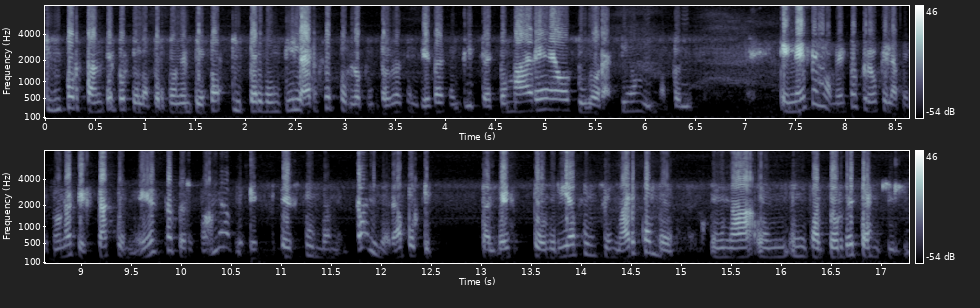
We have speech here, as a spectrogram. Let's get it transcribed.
importante porque la persona empieza a hiperventilarse, por lo que entonces empieza a sentir cierto mareo, sudoración. En ese momento creo que la persona que está con esta persona es, fundamental, ¿verdad? Porque tal vez podría funcionar como una, un, factor de, tranquil,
